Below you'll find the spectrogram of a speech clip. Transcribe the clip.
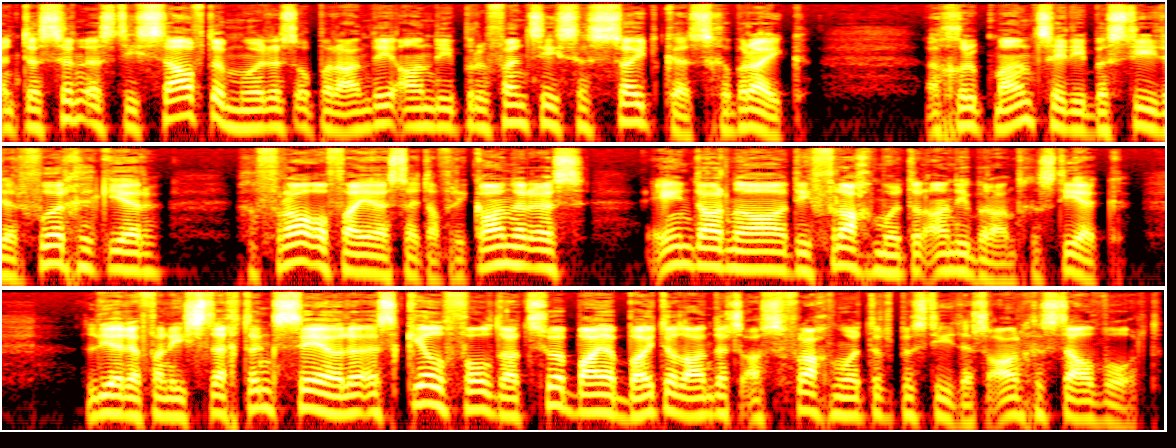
Intussen is dieselfde modus operandi aan die provinsie se suidkus gebruik. 'n Groep mans het die bestuurder voorgekeer, gevra of hy 'n Suid-Afrikaner is en daarna die vragmotor aan die brand gesteek. Lede van die stigting sê hulle is keelvol dat so baie buitelanders as vragmotorbestuurders aangestel word.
